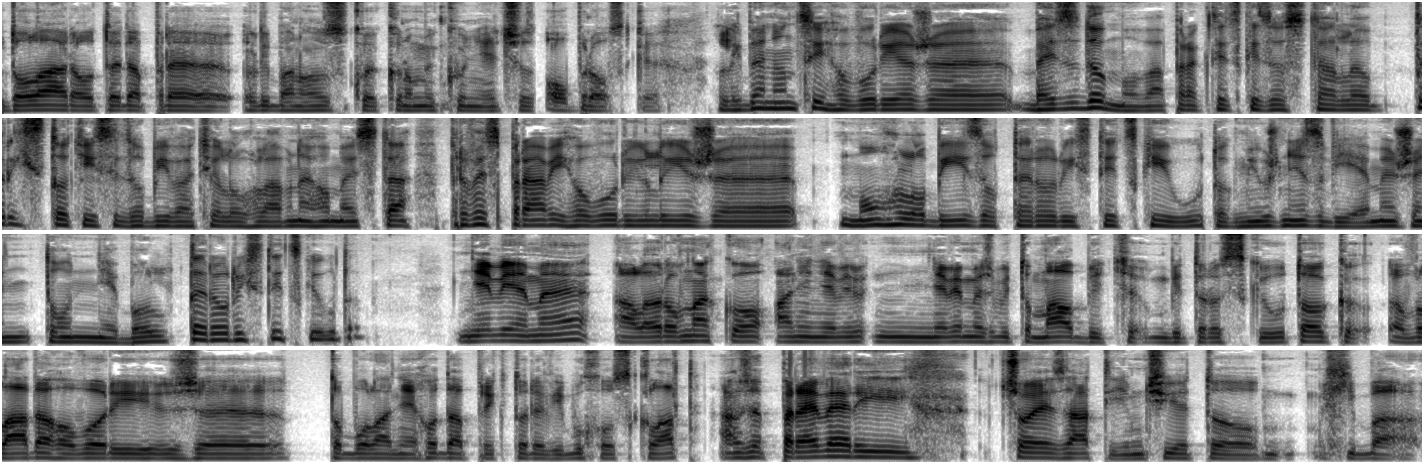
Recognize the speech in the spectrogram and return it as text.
dolárov, teda pre libanonskú ekonomiku niečo obrovské. Libanonci hovoria, že bez domova prakticky zostalo 300 tisíc obyvateľov hlavného mesta. Prvé správy hovorili, že mohlo by ísť o teroristický útok. My už dnes vieme, že to nebol teroristický útok? Nevieme, ale rovnako ani nevieme, že by to mal byť, teroristický útok. Vláda hovorí, že to bola nehoda, pri ktorej vybuchol sklad a že preverí, čo je za tým, či je to chyba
